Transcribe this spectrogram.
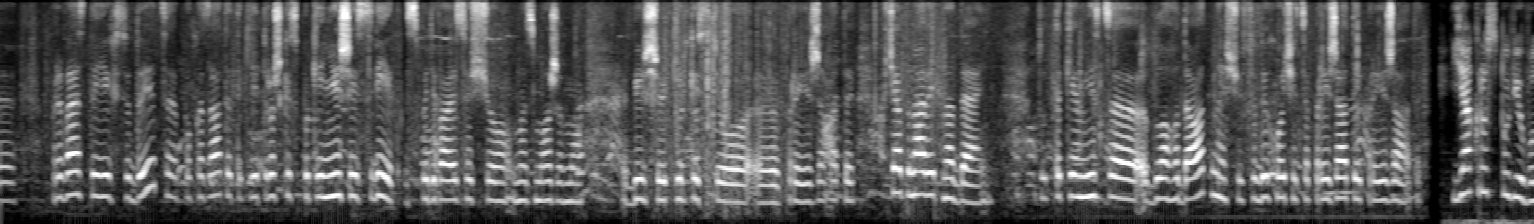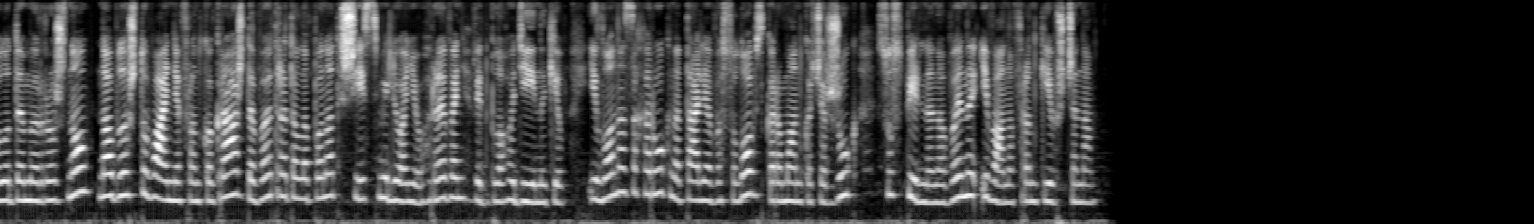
Привезти їх сюди це показати такий трошки спокійніший світ. Сподіваюся, що ми зможемо більшою кількістю е, приїжджати, хоча б навіть на день. Тут таке місце благодатне, що сюди хочеться приїжджати і приїжджати. Як розповів Володимир Рожнов, на облаштування Франкогражди витратили понад 6 мільйонів гривень від благодійників. Ілона Захарук, Наталія Весоловська, Роман Кочержук, Суспільне новини, Івано-Франківщина.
